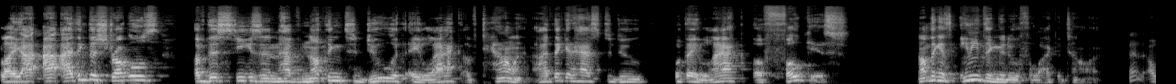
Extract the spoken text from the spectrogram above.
Like I, I think the struggles of this season have nothing to do with a lack of talent. I think it has to do with a lack of focus. I don't think it's anything to do with a lack of talent. Uh,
